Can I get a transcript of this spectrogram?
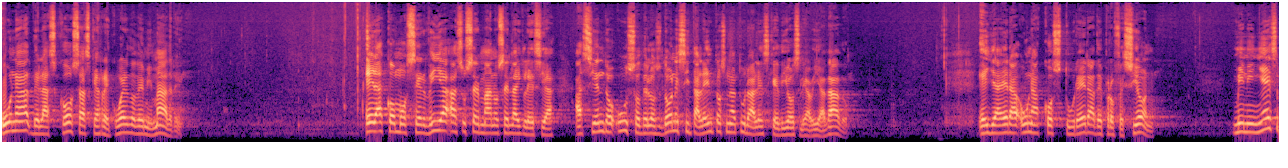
Una de las cosas que recuerdo de mi madre era cómo servía a sus hermanos en la iglesia haciendo uso de los dones y talentos naturales que Dios le había dado. Ella era una costurera de profesión mi niñez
